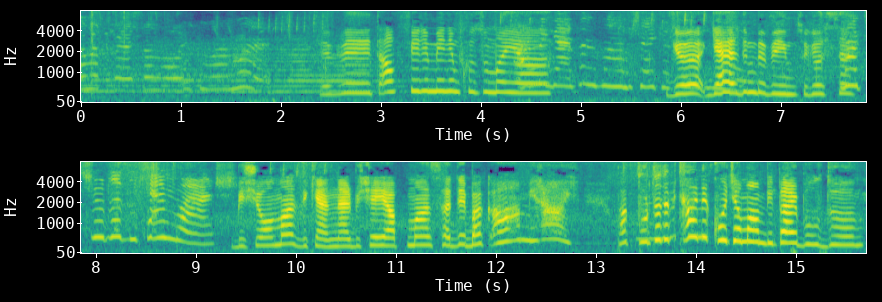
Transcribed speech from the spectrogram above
Evet resmen doğru kızarmış. Evet aferin benim kuzuma ya. Şey. Gö geldim bebeğim göster. Bak şurada diken var. Bir şey olmaz dikenler bir şey yapmaz. Hadi bak aa Miray. Bak burada da bir tane kocaman biber buldum.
